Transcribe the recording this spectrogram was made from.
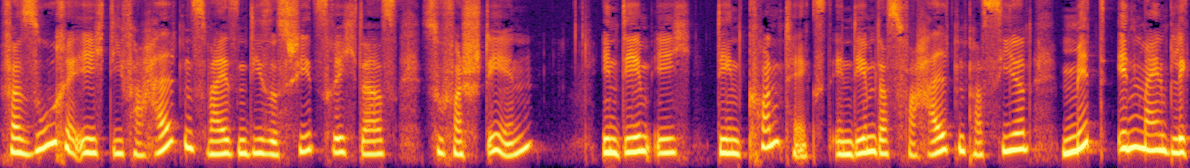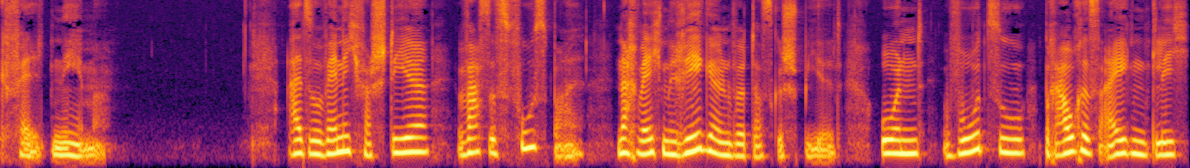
versuche ich die Verhaltensweisen dieses Schiedsrichters zu verstehen, indem ich den Kontext, in dem das Verhalten passiert, mit in mein Blickfeld nehme. Also wenn ich verstehe, was ist Fußball, nach welchen Regeln wird das gespielt und wozu braucht es eigentlich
